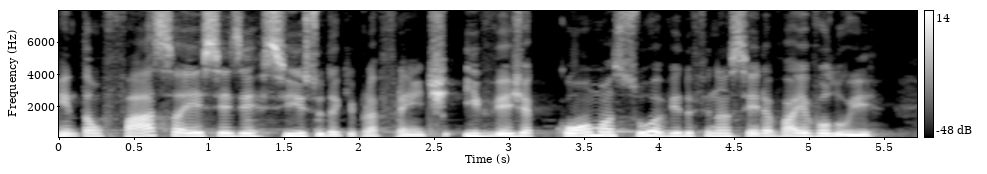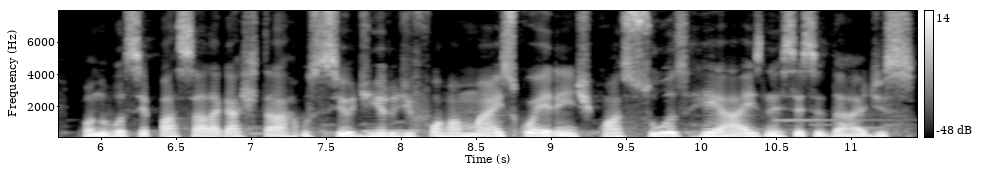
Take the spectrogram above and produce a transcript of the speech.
Então faça esse exercício daqui para frente e veja como a sua vida financeira vai evoluir quando você passar a gastar o seu dinheiro de forma mais coerente com as suas reais necessidades.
